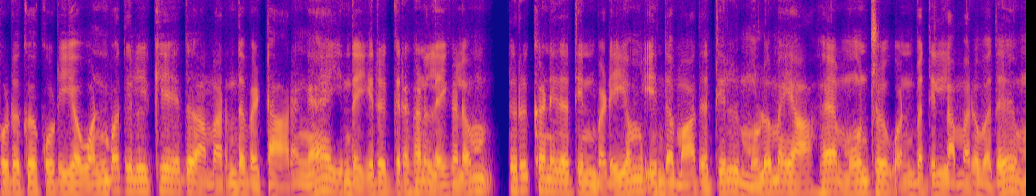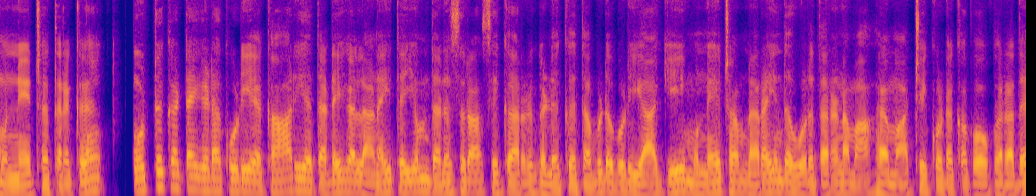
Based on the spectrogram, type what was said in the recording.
கொடுக்கக்கூடிய ஒன்பதில் கேது அமர்ந்து விட்டாருங்க. இந்த இரு கிரக நிலைகளும் திருக்கணிதத்தின்படியும் இந்த மாதத்தில் முழுமையாக மூன்று ஒன்பதில் அமருவது முன்னேற்றத்திற்கு முட்டுக்கட்டை இடக்கூடிய காரிய தடைகள் அனைத்தையும் தனுசு ராசிக்காரர்களுக்கு தவிடுபடியாகி முன்னேற்றம் நிறைந்த ஒரு தருணமாக மாற்றி கொடுக்க போகிறது.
